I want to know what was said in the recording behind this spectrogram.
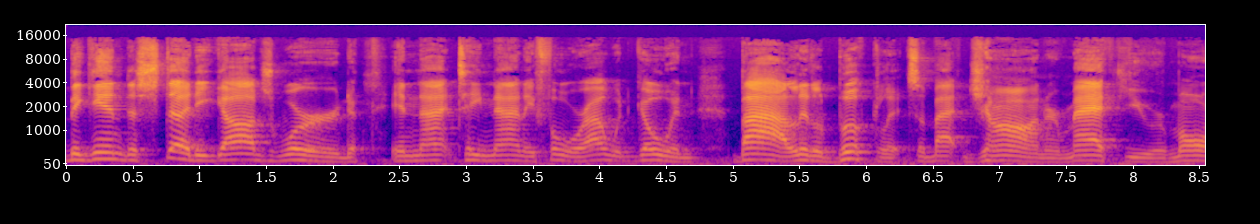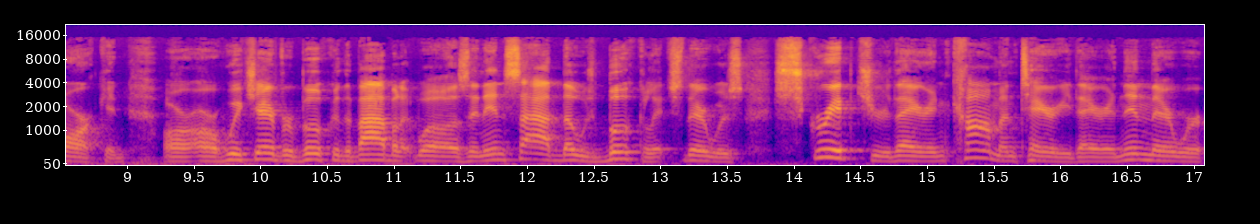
began to study God's Word in 1994, I would go and buy little booklets about John or Matthew or Mark and or, or whichever book of the Bible it was. And inside those booklets there was scripture there and commentary there, and then there were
